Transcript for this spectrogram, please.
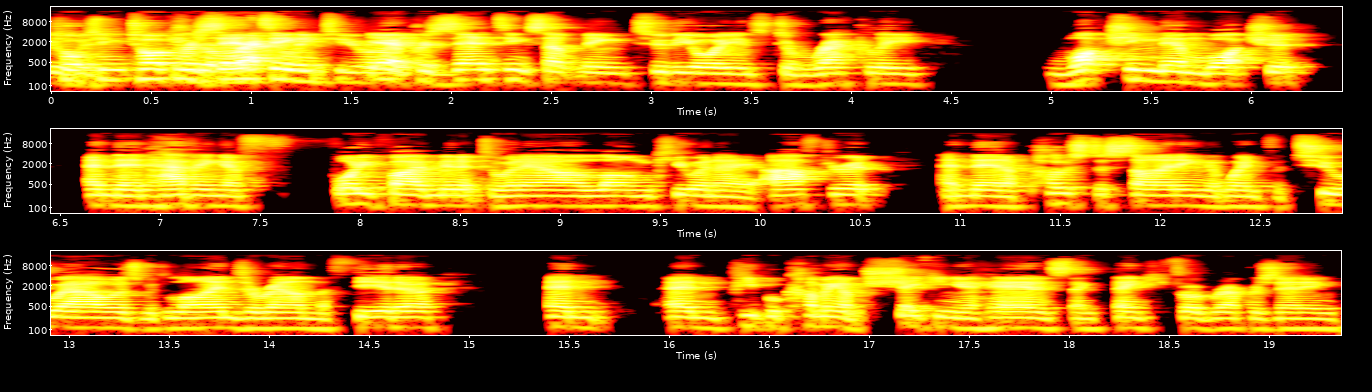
it talking was talking presenting to your yeah audience. presenting something to the audience directly, watching them watch it, and then having a forty-five minute to an hour long Q and A after it, and then a poster signing that went for two hours with lines around the theater, and and people coming up shaking your hand and saying thank you for representing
